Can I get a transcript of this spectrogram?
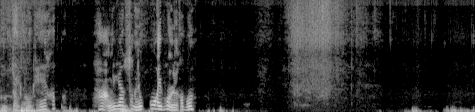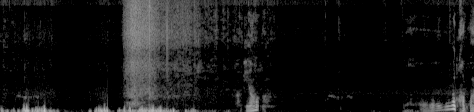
คือใหญ่ของแท้ครับ ห่างนี่ยังสั่นนิ้วก้อยผมเลยครับผมพี่น้องโอ้ขอบคุณ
